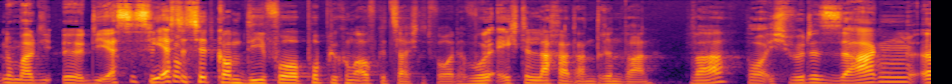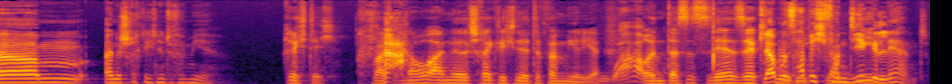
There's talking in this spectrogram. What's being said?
nochmal, die, äh, die erste Sitcom? Die erste Sitcom, die vor Publikum aufgezeichnet wurde, wo echte Lacher dann drin waren, war? Boah, ich würde sagen, ähm, eine schrecklich nette Familie. Richtig. War genau eine schrecklich nette Familie. Wow. Und das ist sehr, sehr Ich glaube, cool. das habe ich von dir die, gelernt,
